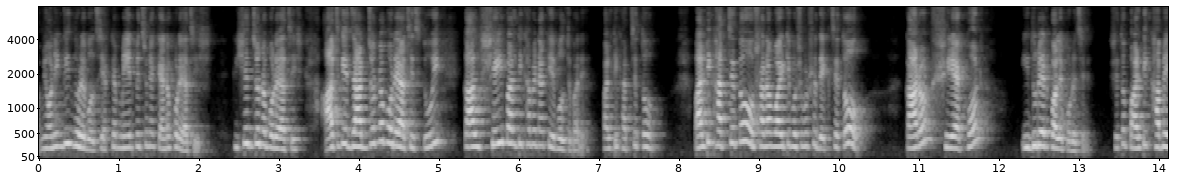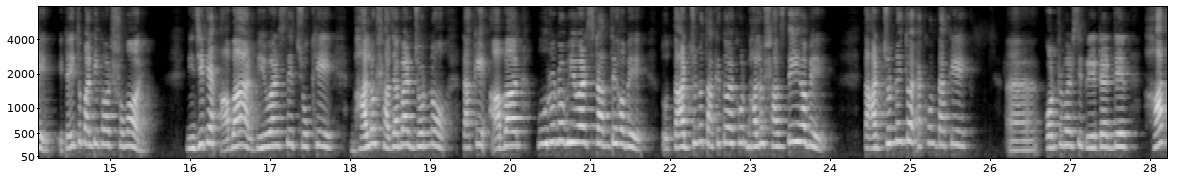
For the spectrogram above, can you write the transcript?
আমি অনেক দিন ধরে বলছি, একটা মেয়ের পেছনে কেন পড়ে আছিস? কিসের জন্য পড়ে আছিস? আজকে যার জন্য পড়ে আছিস তুই, কাল সেই পাল্টি খাবে না কে বলতে পারে? পাল্টি খাচ্ছে তো? পাল্টি খাচ্ছে তো? সারা ওয়াইটি বসে বসে দেখছে তো? কারণ সে এখন ইঁদুরের কলে পড়েছে। সে তো পাল্টি খাবে। এটাই তো পাল্টি খাওয়ার সময়। নিজেকে আবার ভিউয়ার্সদের চোখে ভালো সাজাবার জন্য তাকে আবার পুরনো ভিউয়ার্স টানতে হবে। তো তার জন্য তাকে তো এখন ভালো সাজতেই হবে। তার জন্যই তো এখন তাকে কন্ট্রোভার্সি ক্রিয়েটারদের হাত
